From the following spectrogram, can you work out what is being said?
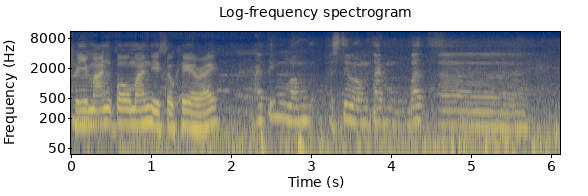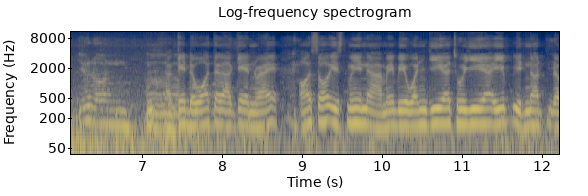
three month four month is okay right? I think long, still long time, but uh, you don't. uh, get the water again right also it mean uh, maybe one year two year if it not the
